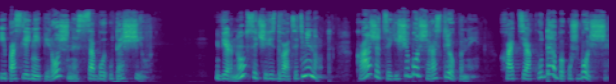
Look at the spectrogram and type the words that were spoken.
И последнее пирожное с собой утащил. Вернулся через двадцать минут. Кажется, еще больше растрепанный хотя куда бы уж больше,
